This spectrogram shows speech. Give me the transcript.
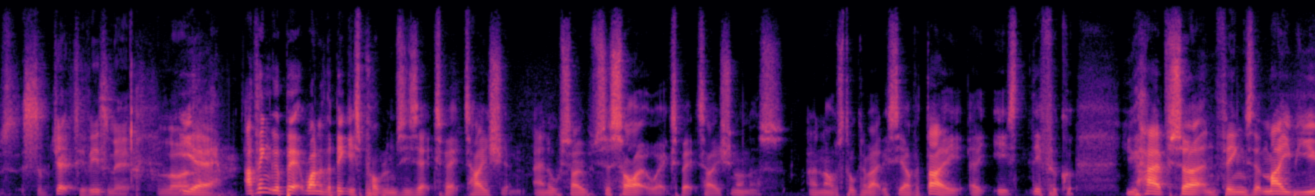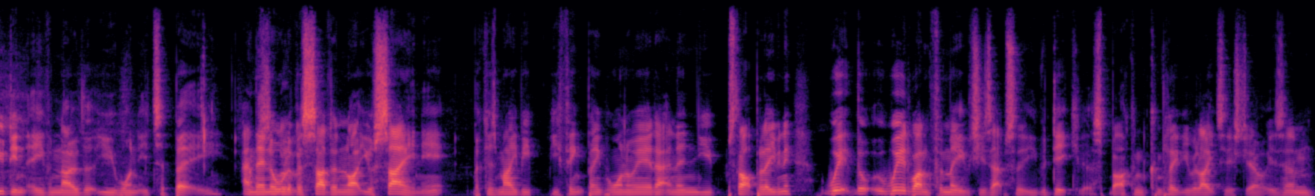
subjective, isn't it? Like, Yeah, I think the bit one of the biggest problems is expectation and also societal expectation on us. And I was talking about this the other day. Uh, It's difficult. You have certain things that maybe you didn't even know that you wanted to be, and then all of a sudden, like you're saying it because maybe you think people want to hear that, and then you start believing it. Weird, the weird one for me, which is absolutely ridiculous, but I can completely relate to this, Joe, is um.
